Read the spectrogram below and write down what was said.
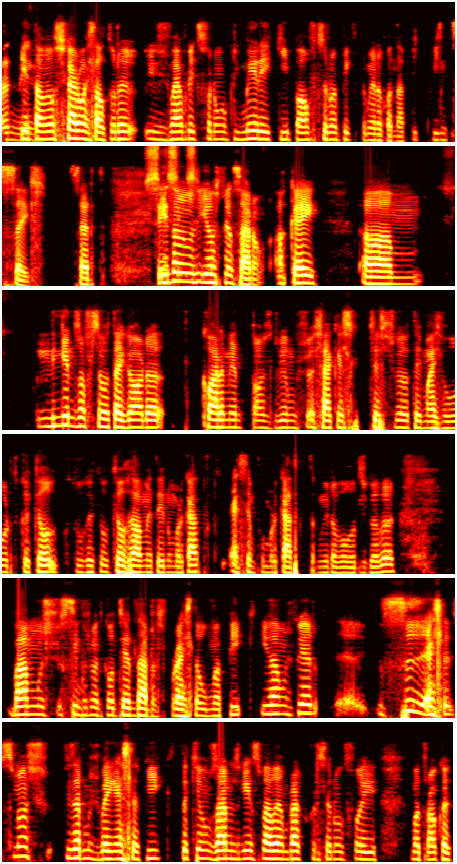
é então eles chegaram a esta altura e os Mavericks foram a primeira equipa a oferecer uma pick de primeira ronda, a pick 26, certo? Sim, então sim, sim. eles pensaram: ok. Um, ninguém nos ofereceu até agora. Claramente, nós devemos achar que este, que este jogador tem mais valor do que, aquele, do que aquilo que ele realmente tem no mercado, porque é sempre o mercado que determina o valor do jogador. Vamos simplesmente contentar-nos por esta uma pick e vamos ver eh, se, esta, se nós fizermos bem esta pick, daqui a uns anos ninguém se vai lembrar que o Cristiano foi uma troca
